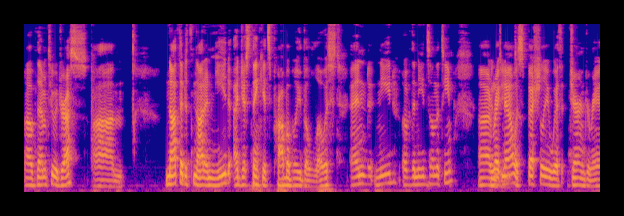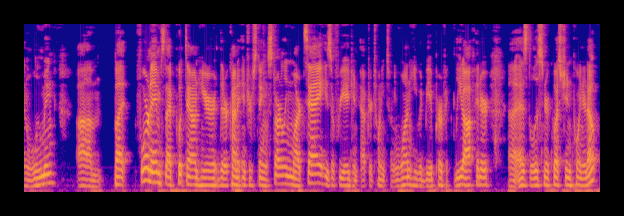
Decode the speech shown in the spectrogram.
of them to address. Um, not that it's not a need, I just think it's probably the lowest end need of the needs on the team uh, right now, especially with Jarren Duran looming. Um, but four names that I put down here that are kind of interesting. Starling Marte, he's a free agent after 2021. He would be a perfect leadoff hitter, uh, as the listener question pointed out.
